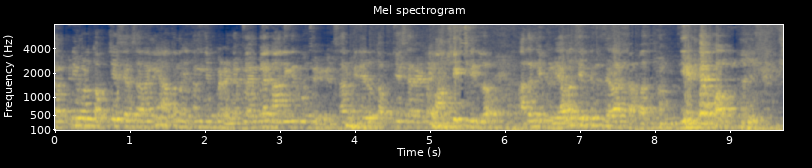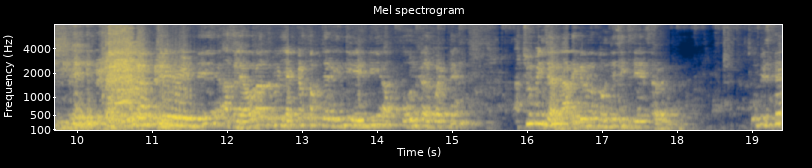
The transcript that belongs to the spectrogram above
కంపెనీ వాళ్ళు తప్పు చేశారు సార్ అని అతను ఇతను చెప్పాడండి. ఎంప్లాయ్ ఎంప్లాయ్ నా దగ్గరికి వచ్చి అడిగాడు సార్ మీరు ఏదో తప్పు చేశారంటే మా షీట్లో అతను ఇక్కడ ఎవరు చెప్పింది జిరాక్స్ షాప్ ఏంటే బాబు? తప్పు చేయడం ఏంటి? అసలు ఎవరు అతను? ఎక్కడ తప్పు జరిగింది? ఏంటి? ఆ ఫోన్ కలపంటే అది చూపించారు నా దగ్గర ఉన్న ట్వంటీ సిక్స్ ఇయర్స్ చూపిస్తే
